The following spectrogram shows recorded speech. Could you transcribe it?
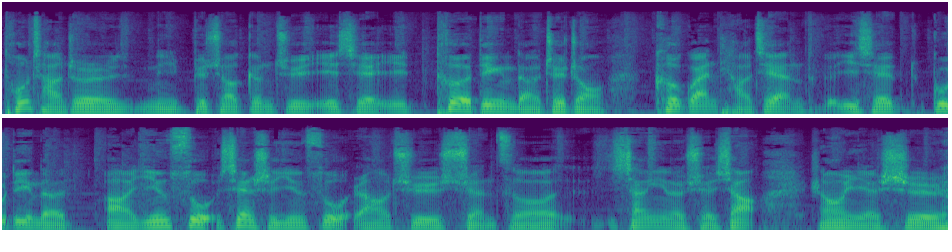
通常就是你必须要根据一些以特定的这种客观条件、一些固定的啊因素、现实因素，然后去选择相应的学校。然后也是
